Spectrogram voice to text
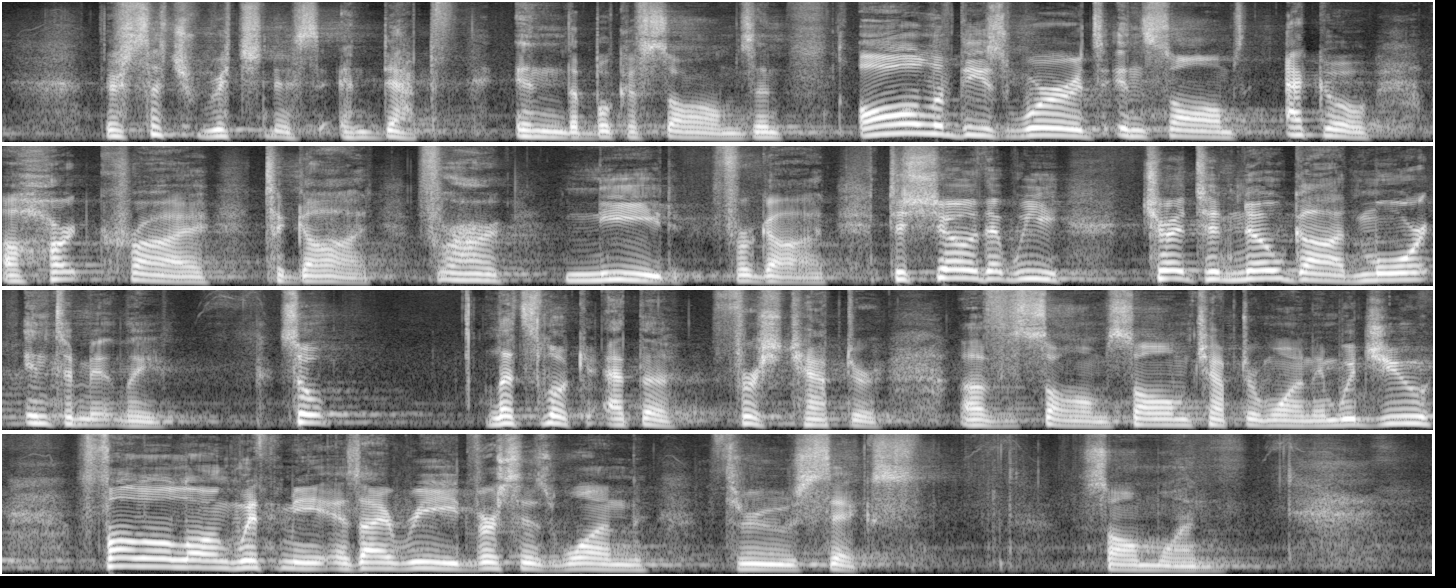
There's such richness and depth in the book of Psalms. And all of these words in Psalms echo a heart cry to God for our need for God, to show that we try to know God more intimately. So let's look at the first chapter of Psalm, Psalm chapter 1. And would you follow along with me as I read verses 1 through 6? Psalm 1.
